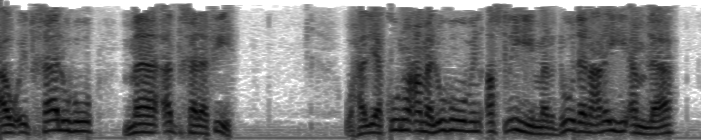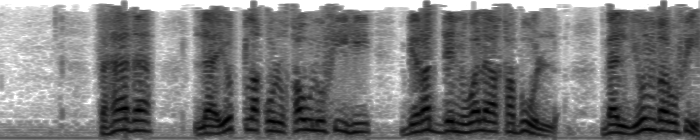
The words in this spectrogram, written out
أو إدخاله ما أدخل فيه. وهل يكون عمله من أصله مردودا عليه أم لا؟ فهذا لا يطلق القول فيه برد ولا قبول بل ينظر فيه.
